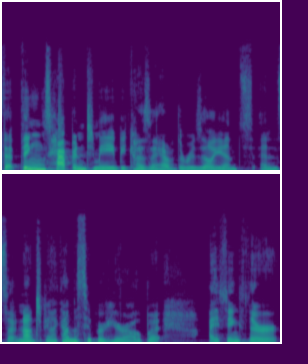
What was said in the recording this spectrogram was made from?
that things happen to me because I have the resilience, and so not to be like I'm a superhero, but I think there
